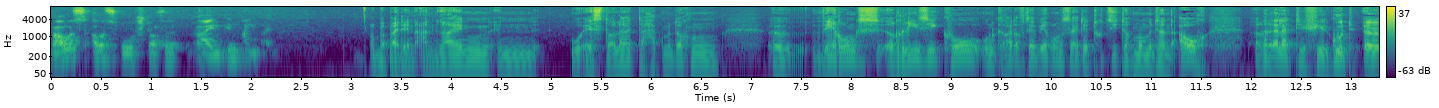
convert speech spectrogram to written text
raus aus Rohstoffe, rein in Anleihen. Aber bei den Anleihen in US-Dollar, da hat man doch ein Währungsrisiko und gerade auf der Währungsseite tut sich doch momentan auch relativ viel. Gut, äh,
